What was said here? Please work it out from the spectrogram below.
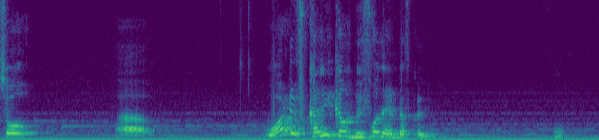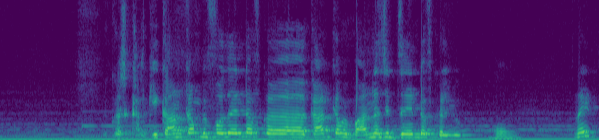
So, uh, what if Kali comes before the end of Kali? Because Kalki can't come before the end of uh, can't come unless it's the end of Kali, right?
